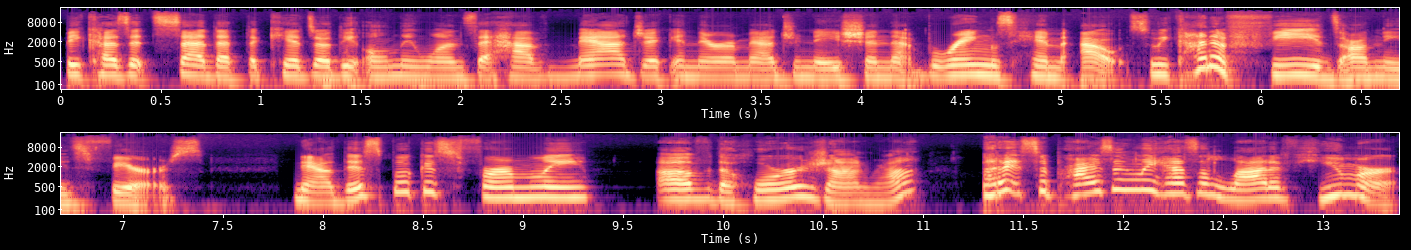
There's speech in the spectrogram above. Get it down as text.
because it's said that the kids are the only ones that have magic in their imagination that brings him out. So he kind of feeds on these fears. Now, this book is firmly of the horror genre, but it surprisingly has a lot of humor.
